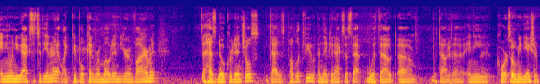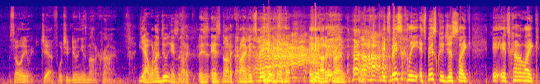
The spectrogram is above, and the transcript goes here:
anyone you access to the internet, like people can remote into your environment that has no credentials. That is public view, and they can access that without um, without uh, any court So- remediation. So anyway, Jeff, what you're doing is not a crime. yeah, what I'm doing is not a is, is not a crime. It's not a crime. it's basically it's basically just like it, it's kind of like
